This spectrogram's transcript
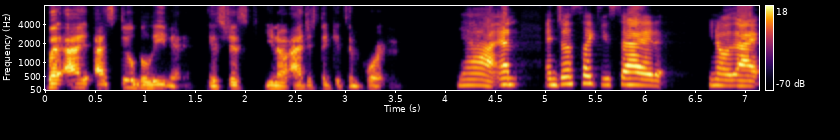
but i i still believe in it it's just you know i just think it's important yeah and and just like you said you know that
